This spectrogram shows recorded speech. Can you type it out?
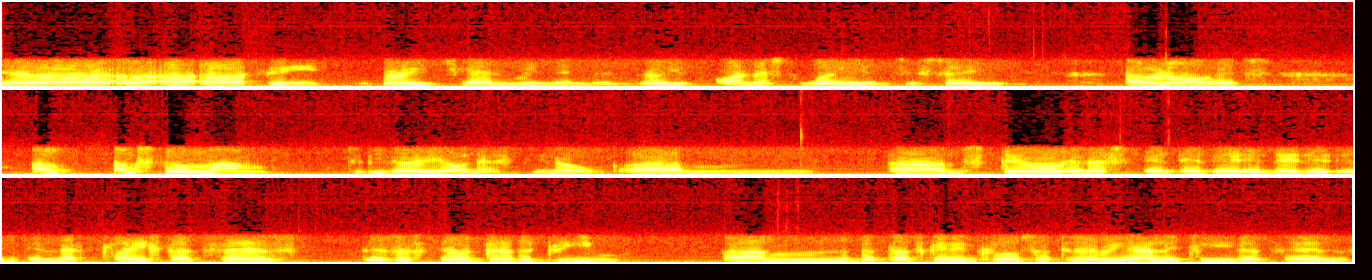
uh, uh, uh, thing, very genuine and, and very honest way, and just say, I don't know. It's I'm I'm still numb, to be very honest. You know, um, um, still in a in, in, in, in that place that says this is still a bit of a dream, um, but that's getting closer to a reality that says,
